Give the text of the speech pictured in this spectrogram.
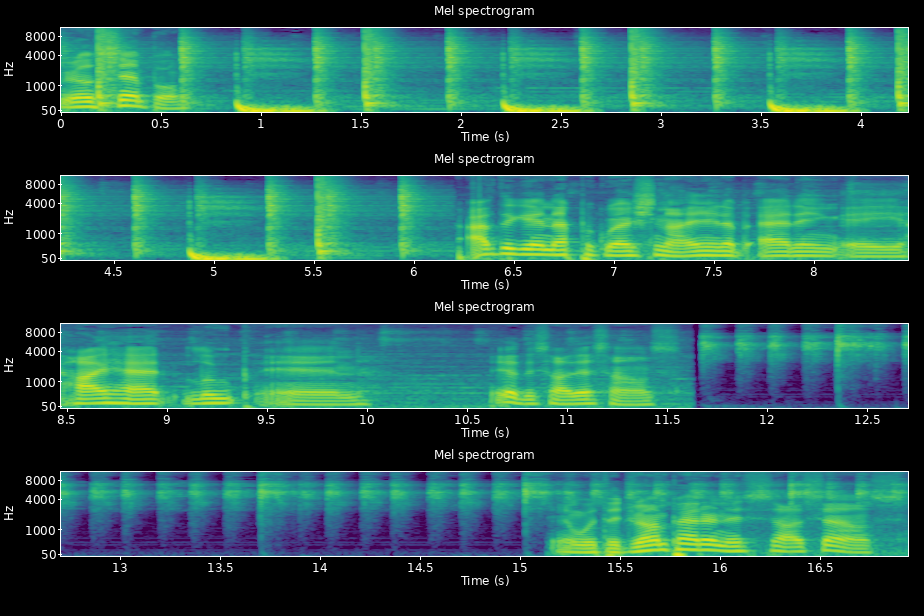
Real simple After getting that progression, I ended up adding a hi-hat loop and yeah, this is how that sounds. And with the drum pattern, this is how it sounds.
